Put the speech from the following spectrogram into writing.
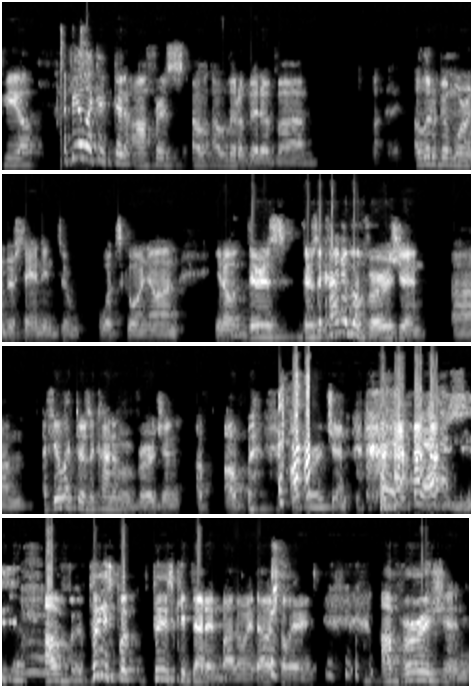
feel I feel like it could offers a, a little bit of um, a little bit more understanding to what's going on. You know, Mhm. there's there's a kind of aversion. Um, I feel like there's a kind of aversion of of aversion Yeah. of please put please keep that in by the way. That was hilarious. Aversion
